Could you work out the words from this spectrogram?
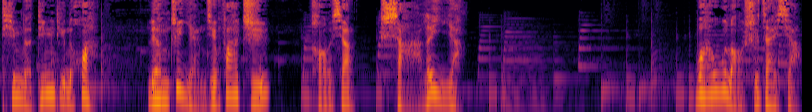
听了丁丁的话，两只眼睛发直，好像傻了一样。哇呜老师在想。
